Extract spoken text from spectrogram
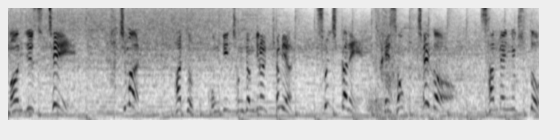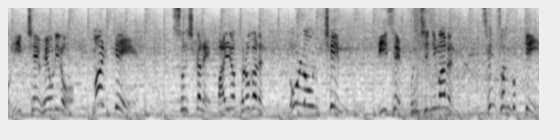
먼지 수치. 하지만 바둑 공기청정기를 켜면 순식간에 회속 제거 360도 입체 회오리로 맑게 순식간에 빨려 들어가는 놀라운 힘. 미세 분진이 많은 생선 굽기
